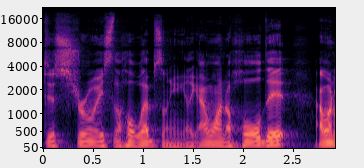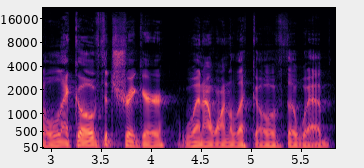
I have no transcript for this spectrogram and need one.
destroys the whole web slinging. Like I want to hold it, I want to let go of the trigger when I want to let go of the web,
